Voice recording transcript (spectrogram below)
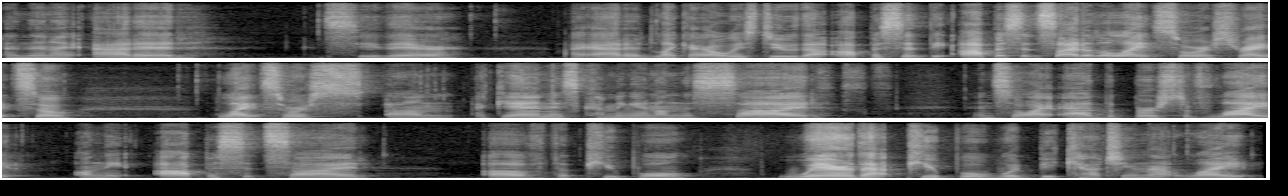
and then I added, see there, I added, like I always do, the opposite, the opposite side of the light source, right? So light source, um, again, is coming in on this side. And so I add the burst of light on the opposite side of the pupil where that pupil would be catching that light.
